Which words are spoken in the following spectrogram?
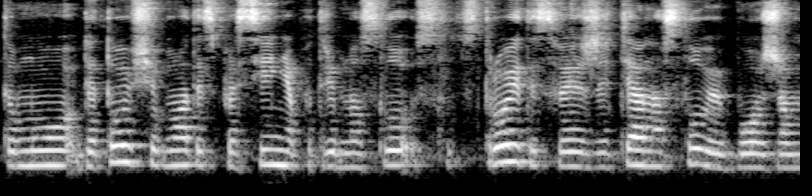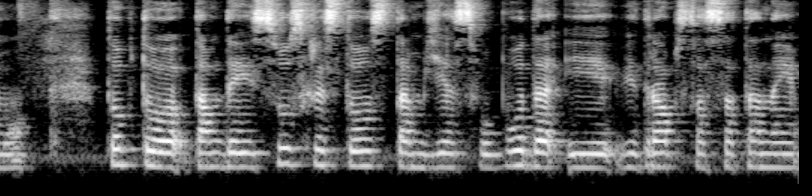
Тому для того, щоб мати спасіння, потрібно строїти своє життя на Слові Божому. Тобто там, де Ісус Христос, там є свобода і від рабства сатани.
